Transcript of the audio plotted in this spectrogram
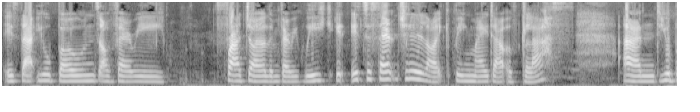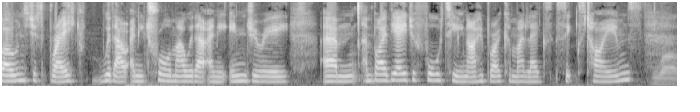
is that your bones are very fragile and very weak. It, it's essentially like being made out of glass and your bones just break without any trauma, without any injury. Um, and by the age of 14, I had broken my legs six times. Wow.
